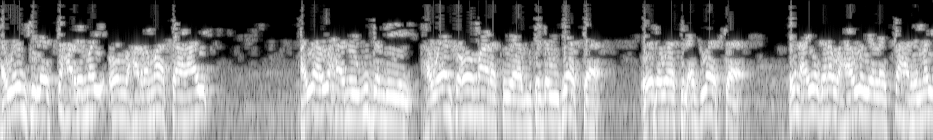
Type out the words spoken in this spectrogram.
Haweenkii la yska xarimay oo muxaramaadka ahay ayaa waxaa noogu dambeeyey haweenka oo maaragtay mutasawijaadka oo dawaatil aswaajka in ayagana waxaa weeye la yska xarimay.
